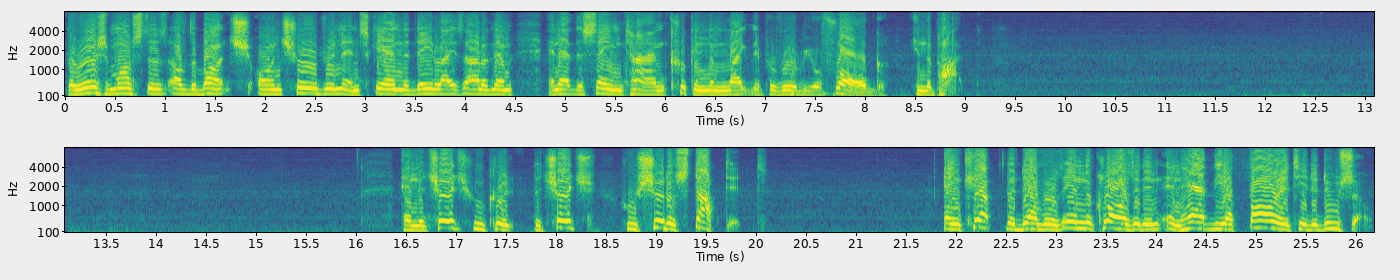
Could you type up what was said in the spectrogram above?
the worst monsters of the bunch on children and scaring the daylights out of them and at the same time cooking them like the proverbial frog in the pot. And the church who could the church who should have stopped it and kept the devils in the closet and, and had the authority to do so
